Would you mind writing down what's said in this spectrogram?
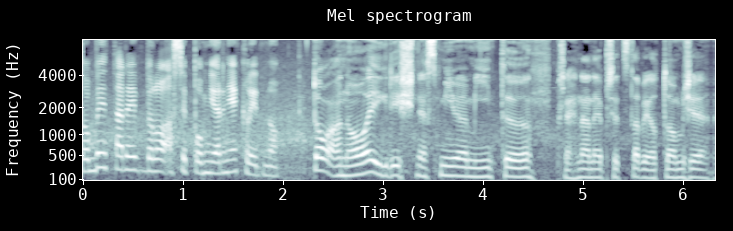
to by tady bylo asi poměrně klidno. To ano, i když nesmíme mít eh, přehnané představy o tom, že eh,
